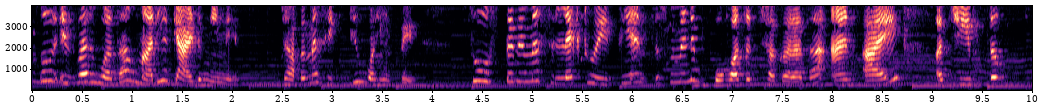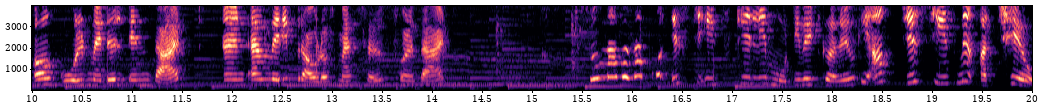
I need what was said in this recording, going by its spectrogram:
तो इस बार हुआ था हमारी अकेडमी में। जहाँ पे मैं सीखती हूँ वहीं पे। सो so, उस पर भी मैं सिलेक्ट हुई थी एंड उसमें मैंने बहुत अच्छा करा था and I achieve the gold medal in that and I am very proud of myself for that so मैं बस आपको इस चीज़ के लिए मोटिवेट कर रही हूँ कि आप जिस चीज़ में अच्छे हो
